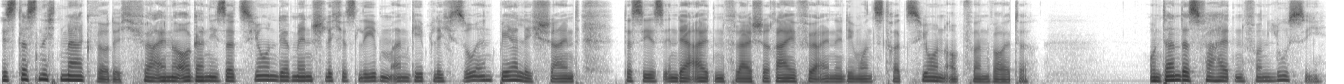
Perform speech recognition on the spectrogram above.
Ist das nicht merkwürdig für eine Organisation, der menschliches Leben angeblich so entbehrlich scheint, dass sie es in der alten Fleischerei für eine Demonstration opfern wollte? Und dann das Verhalten von Lucy,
